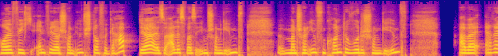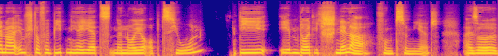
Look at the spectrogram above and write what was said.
häufig entweder schon Impfstoffe gehabt, ja, also alles, was eben schon geimpft, man schon impfen konnte, wurde schon geimpft. Aber RNA-Impfstoffe bieten hier jetzt eine neue Option, die eben deutlich schneller funktioniert. Also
